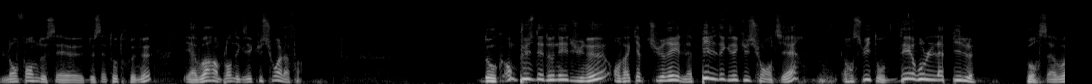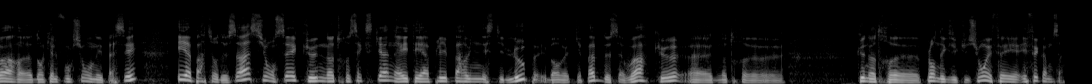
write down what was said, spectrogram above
l'enfant de, de cet autre nœud, et avoir un plan d'exécution à la fin. Donc en plus des données du nœud, on va capturer la pile d'exécution entière, ensuite on déroule la pile pour savoir euh, dans quelle fonction on est passé. Et à partir de ça, si on sait que notre sexcan a été appelé par une nested loop, eh ben on va être capable de savoir que, euh, notre, euh, que notre plan d'exécution est fait, est fait comme ça.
